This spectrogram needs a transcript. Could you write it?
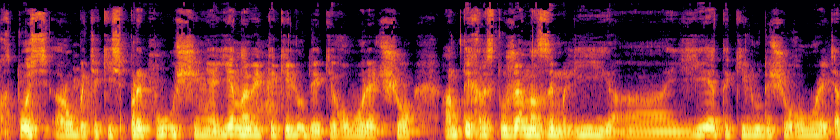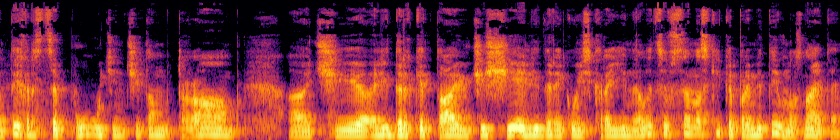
Хтось робить якісь припущення. Є навіть такі люди, які говорять, що Антихрист уже на землі. Є такі люди, що говорять, Антихрист це Путін чи там Трамп чи лідер Китаю, чи ще лідер якоїсь країни. Але це все наскільки примітивно, знаєте.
